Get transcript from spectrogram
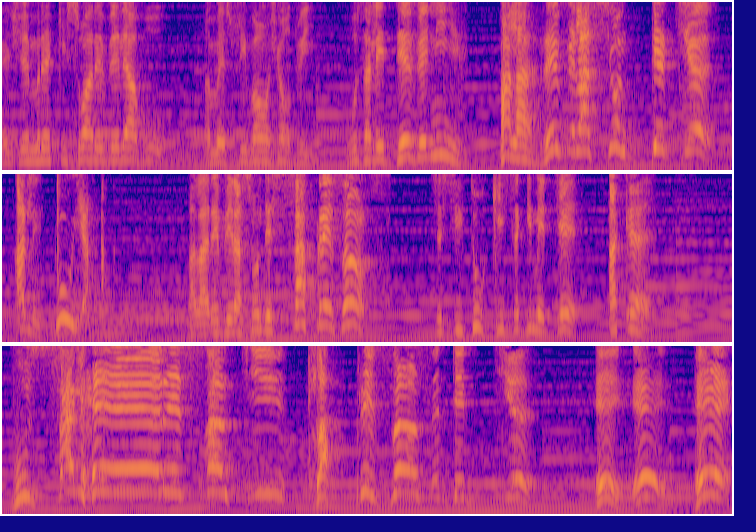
Et j'aimerais qu'il soit révélé à vous en me suivant aujourd'hui. Vous allez devenir, par la révélation de Dieu, Alléluia, par la révélation de sa présence, c'est surtout qui, ce qui me tient à cœur. Vous allez ressentir la présence de Dieu. Hé, hé, hé.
